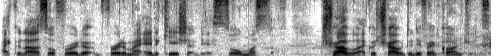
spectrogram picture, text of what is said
I could also further further my education. There's so much stuff. Travel. I could travel to different countries.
